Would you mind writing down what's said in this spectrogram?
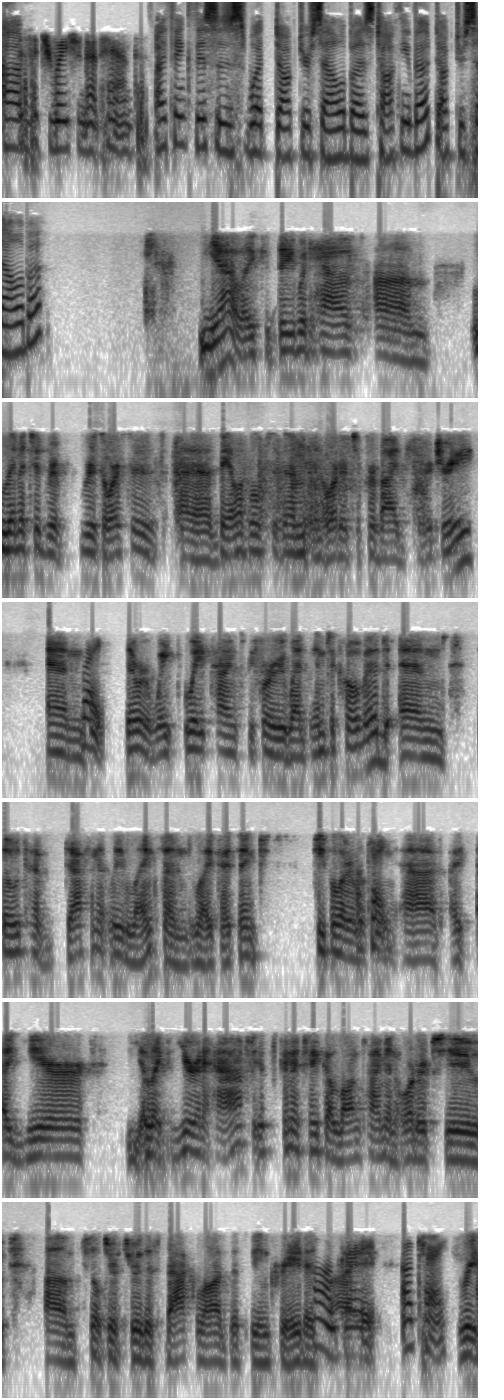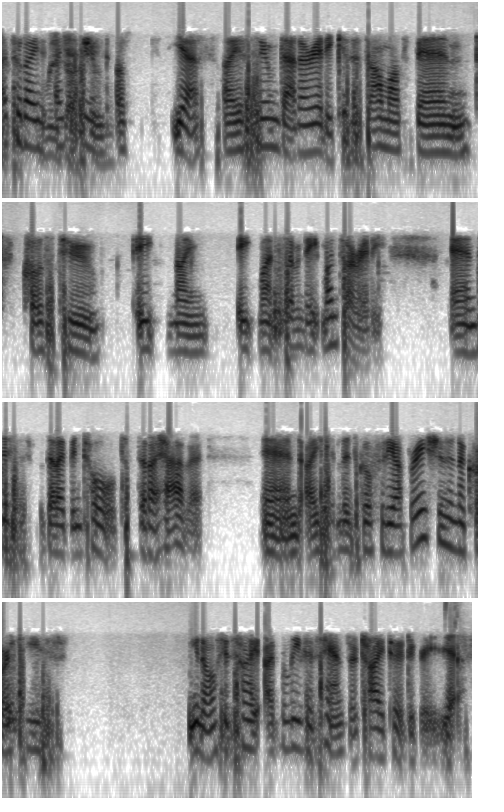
um, the situation at hand. I think this is what Dr. Salaba is talking about. Dr. Salaba. Yeah, like they would have um, limited re- resources uh, available to them in order to provide surgery, and right. There were wait wait times before we went into COVID, and those have definitely lengthened. Like I think people are looking okay. at a, a year, like year and a half. It's going to take a long time in order to um, filter through this backlog that's being created. Oh, great. Okay, re- that's what I, I assumed. Oh, yes, I assumed that already because it's almost been close to eight, nine, eight months, seven to eight months already, and this is that I've been told that I have it. And I said, let's go for the operation. And of course, he's you know, his I believe his hands are tied to a degree. Yes.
